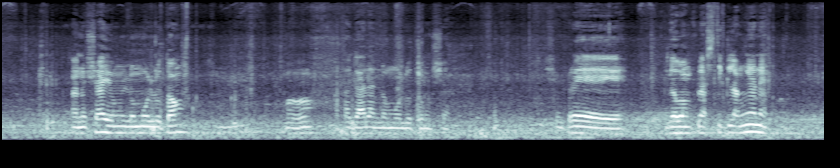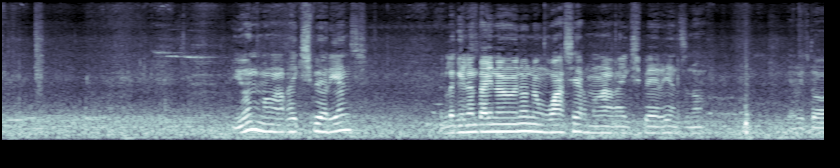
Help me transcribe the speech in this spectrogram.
ano siya, yung lumulutong. Oo, katagalan lumulutong siya. Siyempre, gawang plastic lang yan eh. Yun, mga ka-experience. Naglagay lang tayo ng, ano, ng washer, mga ka-experience, no? Pero ito,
